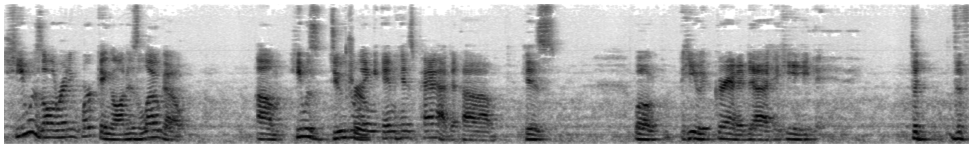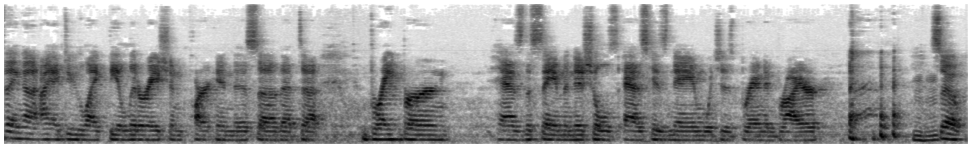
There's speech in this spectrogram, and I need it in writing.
he was already working on his logo. Um, he was doodling in his pad. Uh, his well, he granted uh, he the the thing I, I do like the alliteration part in this uh, that uh, Brightburn has the same initials as his name, which is Brandon Breyer. So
